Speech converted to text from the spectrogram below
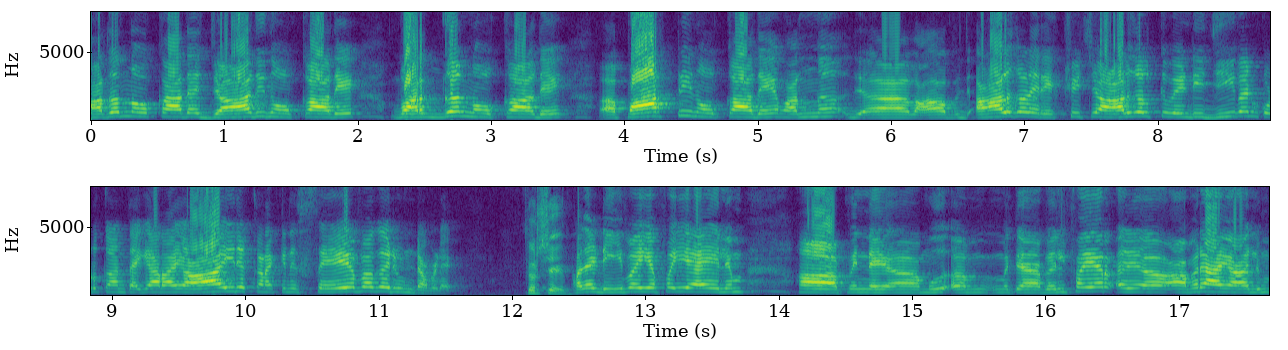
മതം നോക്കാതെ ജാതി നോക്കാതെ വർഗം നോക്കാതെ പാർട്ടി നോക്കാതെ വന്ന് ആളുകളെ രക്ഷിച്ച് ആളുകൾക്ക് വേണ്ടി ജീവൻ കൊടുക്കാൻ തയ്യാറായ ആയിരക്കണക്കിന് സേവകരുണ്ട് അവിടെ. തീർച്ചയായും. അതെ ഡിവൈഎഫ്ഐ ആയാലും പിന്നെ മറ്റേ വെൽഫെയർ അവരായാലും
